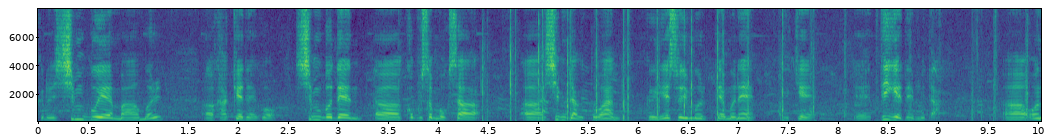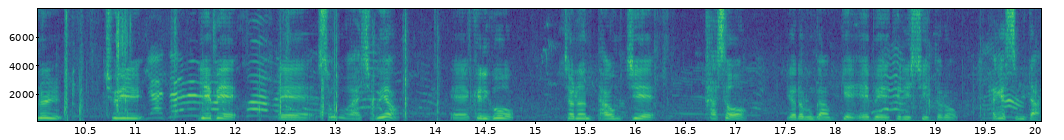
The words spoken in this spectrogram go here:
그런 신부의 마음을 어, 갖게 되고 신부된 어, 코프선 목사 어, 심장 또한 그 예수님 때문에 이렇게 예, 뛰게 됩니다. 어, 오늘 주일 예배 에, 성공하시고요. 에, 그리고 저는 다음 주에 가서 여러분과 함께 예배 드릴 수 있도록 하겠습니다.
